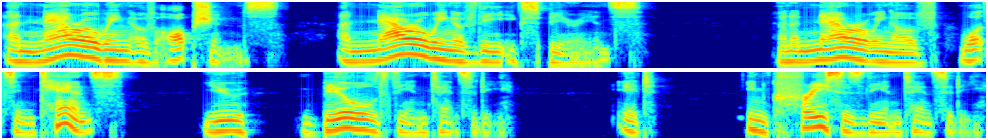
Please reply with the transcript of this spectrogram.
a narrowing of options, a narrowing of the experience, and a narrowing of what's intense, you build the intensity. It increases the intensity.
